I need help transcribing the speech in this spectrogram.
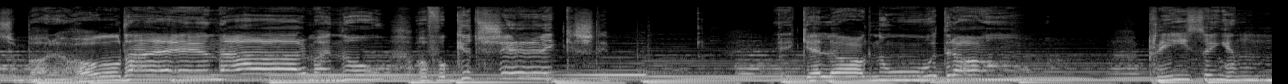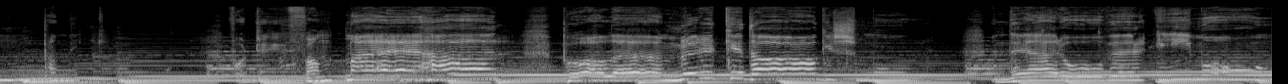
Så bare hold deg nær meg nå, og for guds skyld ikke slipp. Ikke lag noe drama, please ingen panikk. For du fant meg her på alle mørke dagers mor. Men det er over i morgen,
